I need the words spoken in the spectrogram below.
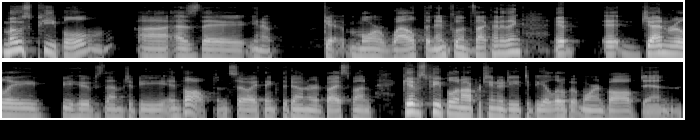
most people, uh, as they you know get more wealth and influence, that kind of thing, it it generally behooves them to be involved. And so I think the donor advised fund gives people an opportunity to be a little bit more involved in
